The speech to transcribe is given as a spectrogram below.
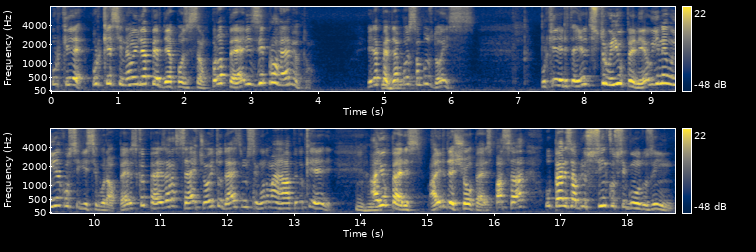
por quê? Porque senão ele ia perder a posição pro Pérez e pro Hamilton. Ele ia perder uhum. a posição para os dois. Porque ele ia destruir o pneu e não ia conseguir segurar o Pérez, porque o Pérez era 7, 8 décimos segundo mais rápido que ele. Uhum. Aí o Pérez, aí ele deixou o Pérez passar, o Pérez abriu 5 segundos em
